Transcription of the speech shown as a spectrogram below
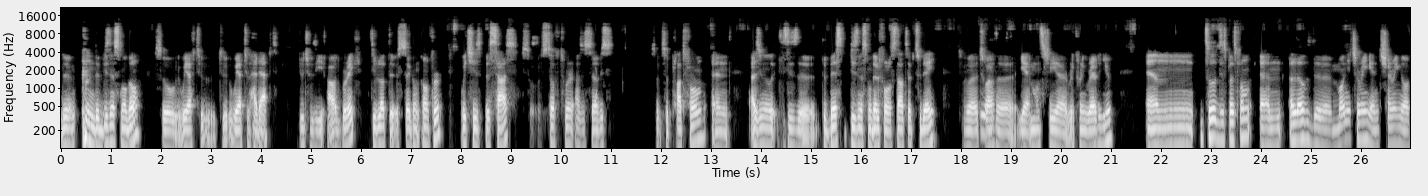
the the business model. So we have to, to we have to adapt due to the outbreak. Developed a second offer, which is a SaaS, so software as a service. So it's a platform, and as you know, this is the the best business model for a startup today to uh, to yeah. have a yeah monthly uh, recurring revenue. And so this platform um, allows the monitoring and sharing of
